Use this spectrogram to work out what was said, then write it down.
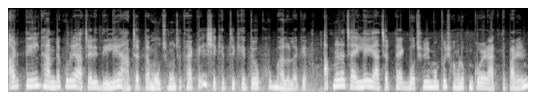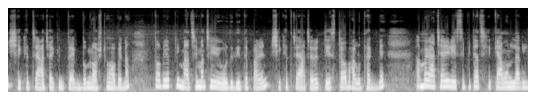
আর তেল ঠান্ডা করে আচারে দিলে আচারটা মুচমুচে থাকে, সেক্ষেত্রে খেতেও খুব ভালো লাগে। আপনারা চাইলে এই আচারটা এক বছরের মতো সংরক্ষণ করে রাখতে পারেন। সেক্ষেত্রে আচার কিন্তু একদম নষ্ট হবে না। তবে আপনি মাঝে মাঝে রোদে দিতে পারেন। সেক্ষেত্রে আচারের টেস্টটাও ভালো থাকবে। আমার আচারের রেসিপিটা আজকে কেমন লাগল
